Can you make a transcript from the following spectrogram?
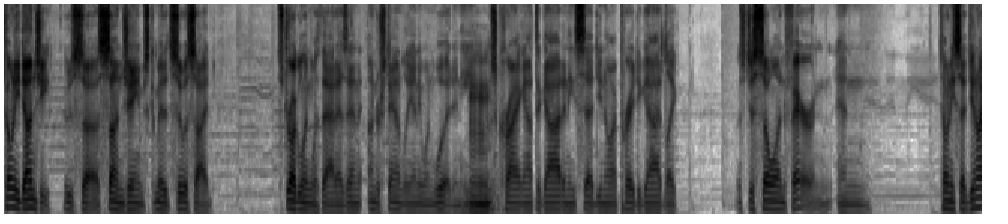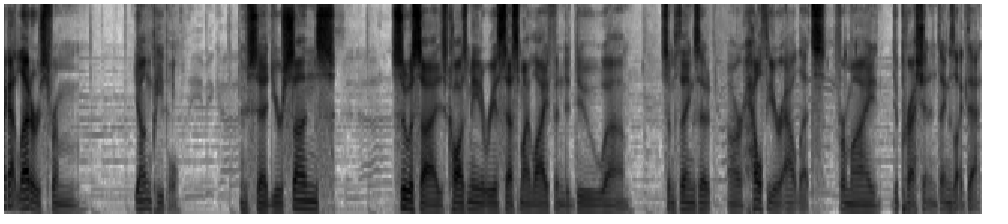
Tony Dungy, whose uh, son James committed suicide, struggling with that as an, understandably anyone would, and he Mhm. was crying out to God, and he said, "You know, I prayed to God like it's just so unfair." And and Tony said, "You know, I got letters from young people who said your son's suicide has caused me to reassess my life and to do um, some things that are healthier outlets for my depression and things like that."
